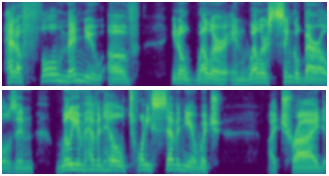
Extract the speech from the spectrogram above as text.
had a full menu of, you know, Weller and Weller single barrels and William Heaven Hill 27 year, which I tried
